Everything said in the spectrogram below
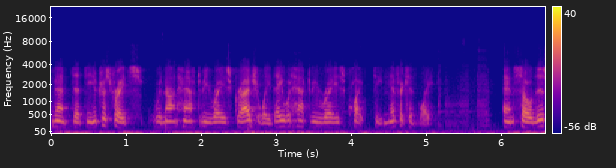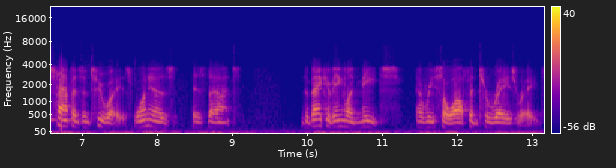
meant that the interest rates would not have to be raised gradually, they would have to be raised quite significantly. And so this happens in two ways. One is is that the Bank of England meets every so often to raise rates,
